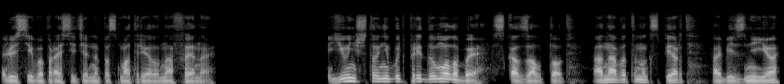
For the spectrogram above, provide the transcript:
Люси вопросительно посмотрела на Фена. «Юнь что-нибудь придумала бы», — сказал тот. «Она в этом эксперт, а без нее...»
